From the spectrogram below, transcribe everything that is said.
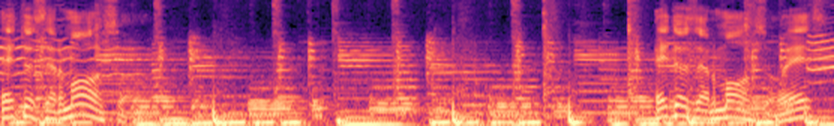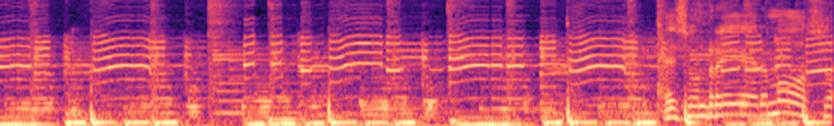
Esto es hermoso. Esto es hermoso, ¿ves? Es un reggae hermoso.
